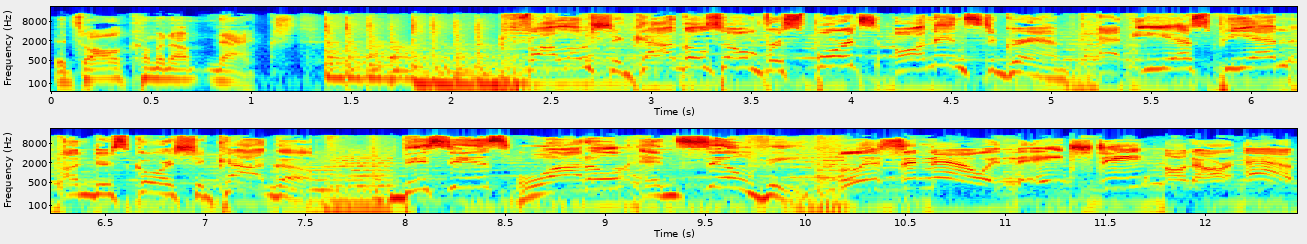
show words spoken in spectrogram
It's all coming up next. Follow Chicago's Home for Sports on Instagram at ESPN underscore Chicago. This is Waddle and Silvy. Listen now in HD on our app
